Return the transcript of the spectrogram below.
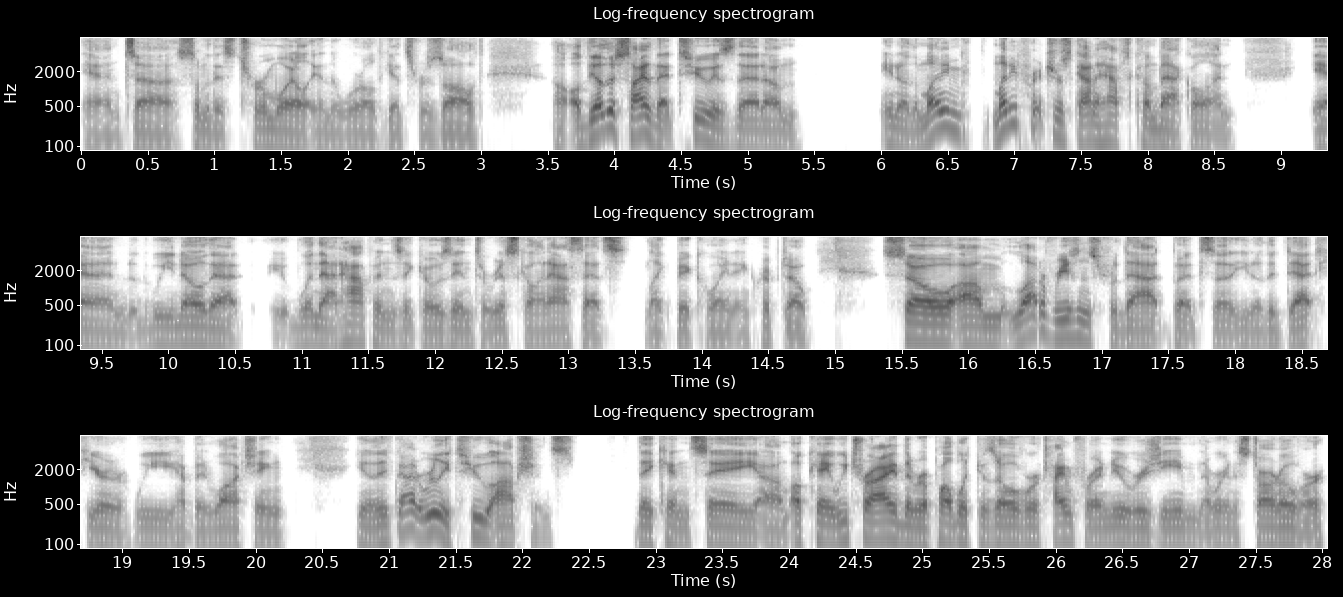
and uh, some of this turmoil in the world gets resolved. Uh, the other side of that too is that um, you know the money money printers going to have to come back on, and we know that when that happens, it goes into risk on assets like Bitcoin and crypto. So um, a lot of reasons for that, but uh, you know the debt here we have been watching. You know they've got really two options. They can say, um, "Okay, we tried. The republic is over. Time for a new regime. That we're going to start over,"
